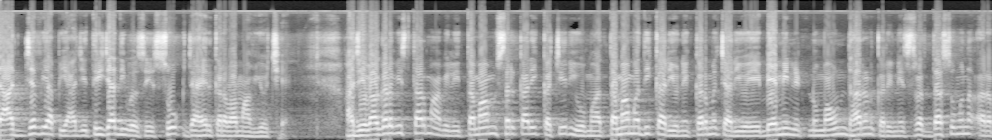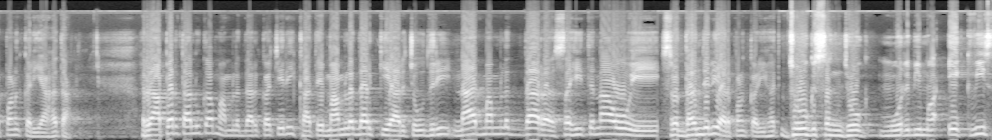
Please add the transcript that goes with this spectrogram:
રાજ્યવ્યાપી આજે ત્રીજા દિવસે શોક જાહેર કરવામાં આવ્યો છે. આજે વાગડ વિસ્તારમાં આવેલી તમામ સરકારી કચેરીઓમાં તમામ અધિકારીઓને કર્મચારીઓએ બે મિનિટનું મૌન ધારણ કરીને શ્રદ્ધાસુમન અર્પણ કર્યા હતા. રાપર તાલુકા મામલતદાર કચેરી ખાતે મામલતદાર કે આર ચૌધરી, નાયબ મામલતદાર સહિતનાઓએ શ્રદ્ધાંજલિ અર્પણ કરી હતી. જોગ સંજોગ મોરબીમાં એકવીસ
